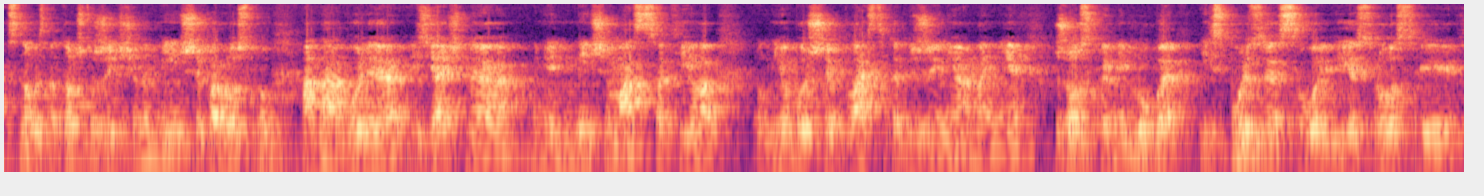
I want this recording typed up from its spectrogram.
основываясь на том, что женщина меньше по росту, она более изящная, у нее меньше масса тела, у нее больше пластика движения, она не жесткая, не грубая, и используя свой вес, рост и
